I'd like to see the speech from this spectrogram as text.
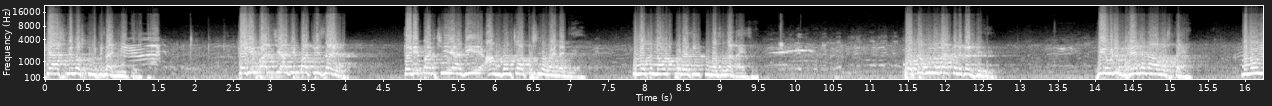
ही असली वस्तू इथे झाली इथे. तडीपारची आधी पाचवीस आहे तडीपारची आधी आमदारच्या ऑफिसला व्हायला दिया कुणाचं नाव कोणाचं कुणाचं काढायचं खोट गुन्हा दाखल करते ती? ही एवढी भयानक अवस्था आहे. म्हणून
